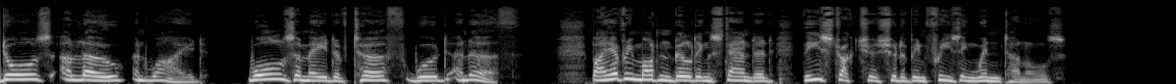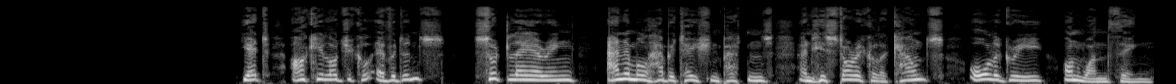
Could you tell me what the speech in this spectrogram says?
Doors are low and wide. Walls are made of turf, wood and earth. By every modern building standard, these structures should have been freezing wind tunnels. Yet archaeological evidence, soot layering, animal habitation patterns and historical accounts all agree on one thing.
